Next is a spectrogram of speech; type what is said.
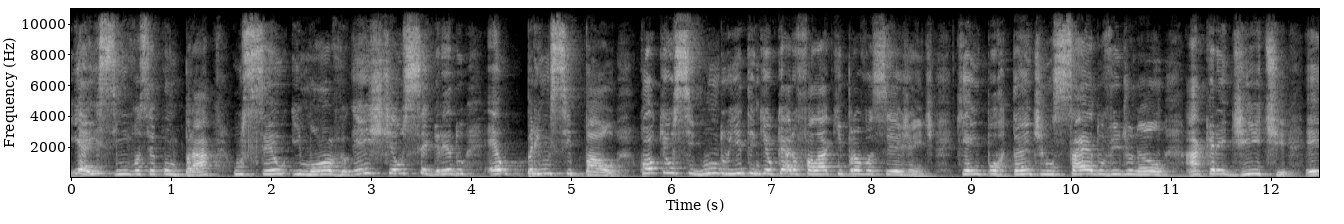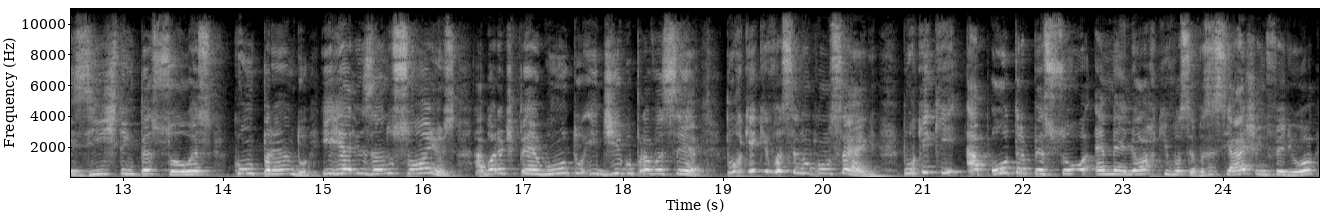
e aí sim você comprar o seu imóvel. Este é o segredo, é o principal. Qual que é o segundo item que eu quero falar aqui para você, gente? Que é importante, não saia do vídeo não. Acredite, existem pessoas comprando e realizando sonhos. Agora eu te pergunto e digo para você, por que, que você não consegue? Por que, que a outra pessoa é melhor que você? Você se acha inferior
